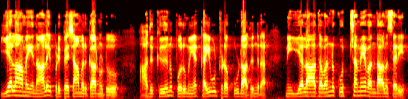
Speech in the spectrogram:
இயலாமையினால இப்படி பேசாம இருக்காருன்னுட்டு அதுக்குன்னு பொறுமையை கைவிட்டுடக் கூடாதுங்கிறார் நீ இயலாதவன் குற்றமே வந்தாலும் சரி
